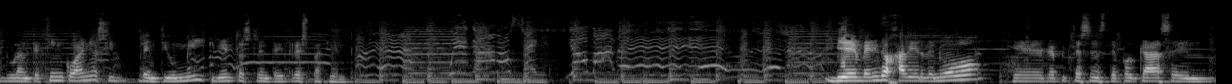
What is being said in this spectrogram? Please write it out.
durante 5 años y 21.533 pacientes. Bienvenido Javier de nuevo, que repites en este podcast en,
